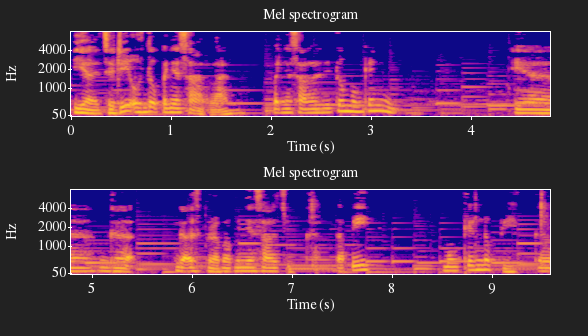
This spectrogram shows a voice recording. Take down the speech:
Iya, jadi untuk penyesalan, penyesalan itu mungkin ya nggak nggak seberapa menyesal juga, tapi mungkin lebih ke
